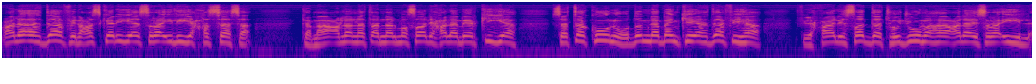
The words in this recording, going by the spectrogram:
على أهداف عسكرية إسرائيلية حساسة. كما أعلنت أن المصالح الأمريكية ستكون ضمن بنك أهدافها في حال صدت هجومها على إسرائيل.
